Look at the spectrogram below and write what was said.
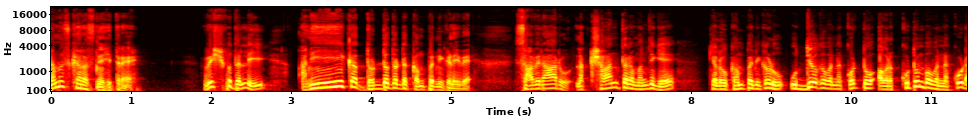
ನಮಸ್ಕಾರ ಸ್ನೇಹಿತರೆ. ವಿಶ್ವದಲ್ಲಿ ಅನೇಕ ದೊಡ್ಡ ದೊಡ್ಡ ಕಂಪನಿಗಳಿವೆ. ಸಾವಿರಾರು ಲಕ್ಷಾಂತರ ಮಂದಿಗೆ ಕೆಲವು ಕಂಪನಿಗಳು ಉದ್ಯೋಗವನ್ನು ಕೊಟ್ಟು ಅವರ ಕುಟುಂಬವನ್ನು ಕೂಡ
